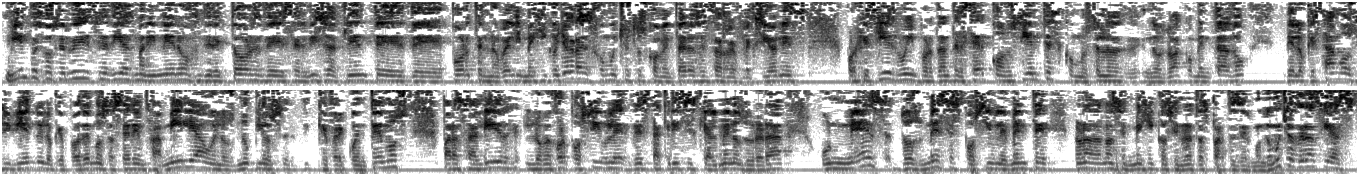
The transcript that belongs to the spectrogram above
Bien, pues José Luis Díaz Marinero, director de servicio al cliente de Porter Novelli México. Yo agradezco mucho estos comentarios, estas reflexiones, porque sí es muy importante el ser conscientes, como usted nos lo ha comentado, de lo que estamos viviendo y lo que podemos hacer en familia o en los núcleos que frecuentemos para salir lo mejor posible de esta crisis que al menos durará un mes, dos meses posiblemente, no nada más en México, sino en otras partes del mundo. Muchas gracias,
